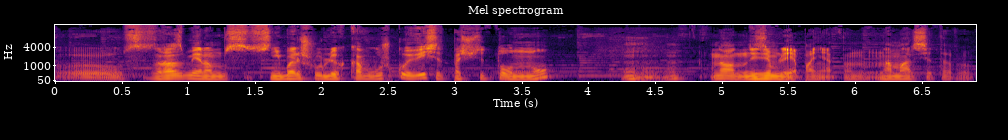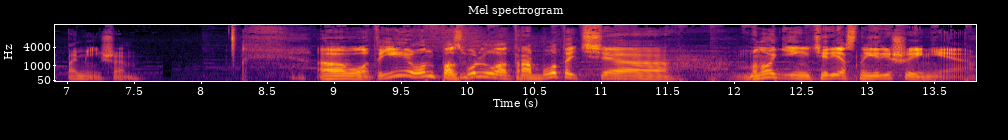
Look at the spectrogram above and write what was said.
э, с размером с небольшую легковушку, весит почти тонну. Угу. Ну, на Земле, понятно, на Марсе это поменьше. А, вот, и он позволил отработать э, многие интересные решения.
